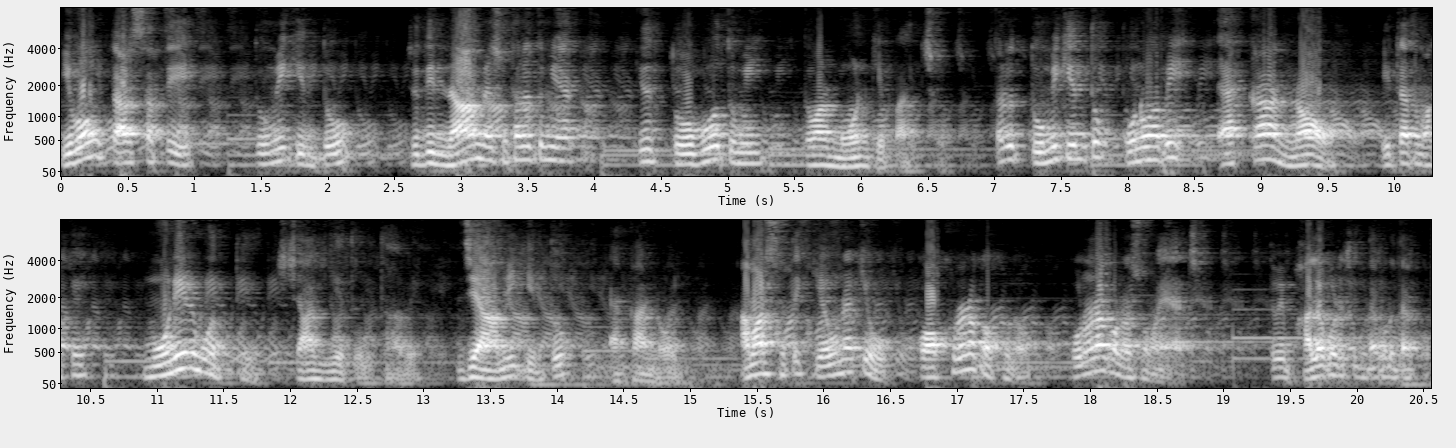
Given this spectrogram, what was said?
এবং তার সাথে তুমি কিন্তু যদি না মেশো, তাহলে তুমি একা। কিন্তু তবুও তুমি তোমার মনকে পাচ্ছ। তাহলে তুমি কিন্তু কোনোভাবেই একা নও। এটা তোমাকে মনের মধ্যে জাগিয়ে তুলতে হবে যে আমি কিন্তু একা নই। আমার সাথে কেউ না কেউ কখনো না কখনো কোনো না কোনো সময় আছে। তুমি ভালো করে চিন্তা করে দেখো।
